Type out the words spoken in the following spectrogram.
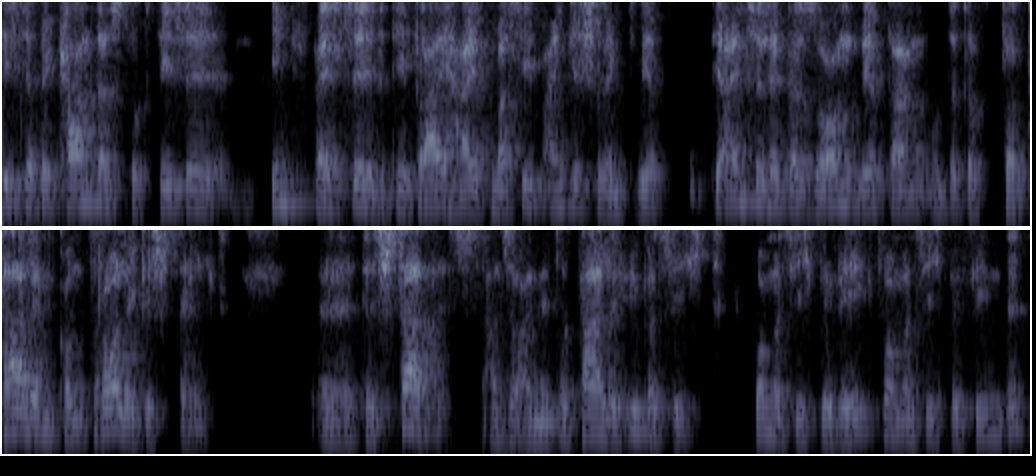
ist ja bekannt, dass durch diese Impfpässe die Freiheit massiv eingeschränkt wird. Die einzelne Person wird dann unter der totalen Kontrolle gestellt äh, des Staates, also eine totale Übersicht, wo man sich bewegt, wo man sich befindet.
